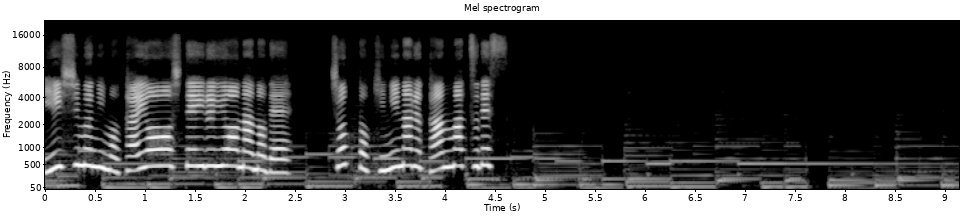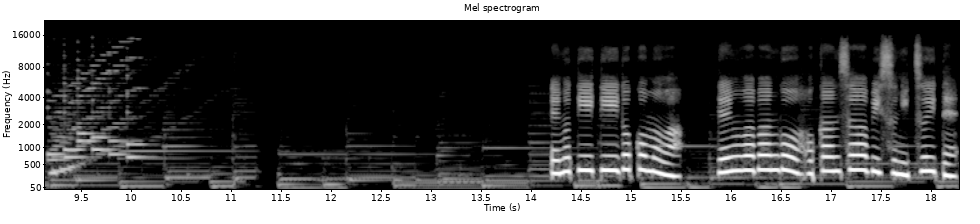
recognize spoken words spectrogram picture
eSIM にも対応しているようなので、ちょっと気になる端末です。NTT ドコモは、電話番号保管サービスについて、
